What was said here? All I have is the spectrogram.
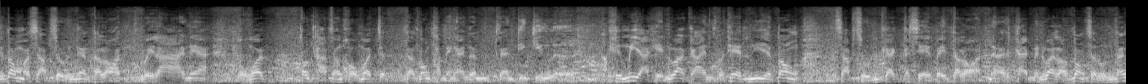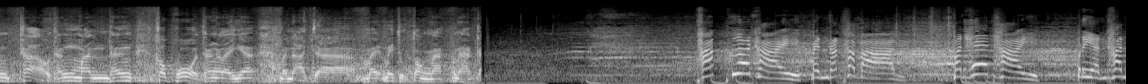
จะต้องมาสับสนกันตลอดเวลาเนี่ยผมว่าต้องถามสังคมว่าจะจะต้องทำอย่างนั้นกันจริงๆเหรอคือไม่อยากเห็นว่าการประเทศนี้จะต้องสับสนการเกษตรไปตลอดนะกลายเป็นว่าเราต้องสนุนทั้งข้าวทั้งมันทั้งข้าวโพดทั้งอะไรเงี้ยมันอาจจะไม่ไม่ถูกต้องนักนะพักเพื่ อไทยเป็นรัฐบาล ประเทศไทยเปลี่ยนทัน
